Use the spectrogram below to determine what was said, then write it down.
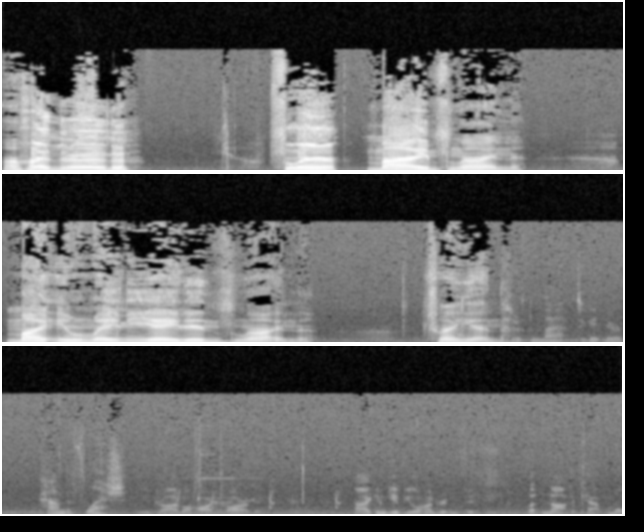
A hundred for my blood. My irradiated blood. Try again. Better than that to get your pound of flesh. You drive a hard bargain. I can give you 150, but not a cap more.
